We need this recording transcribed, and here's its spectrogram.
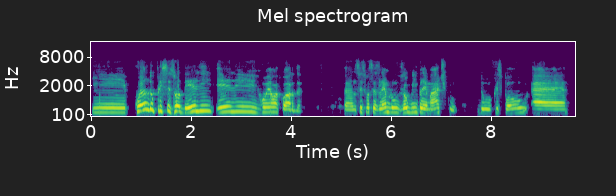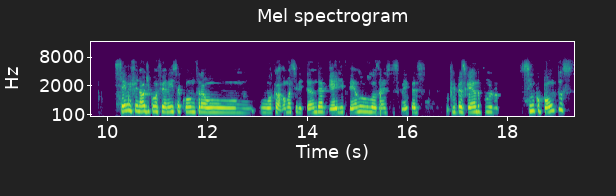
E quando precisou dele, ele roeu a corda. É, não sei se vocês lembram um jogo emblemático do Chris Paul. É, Semifinal de conferência contra o, o Oklahoma City Thunder, ele pelo Los Angeles Clippers, o Clippers ganhando por cinco pontos,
